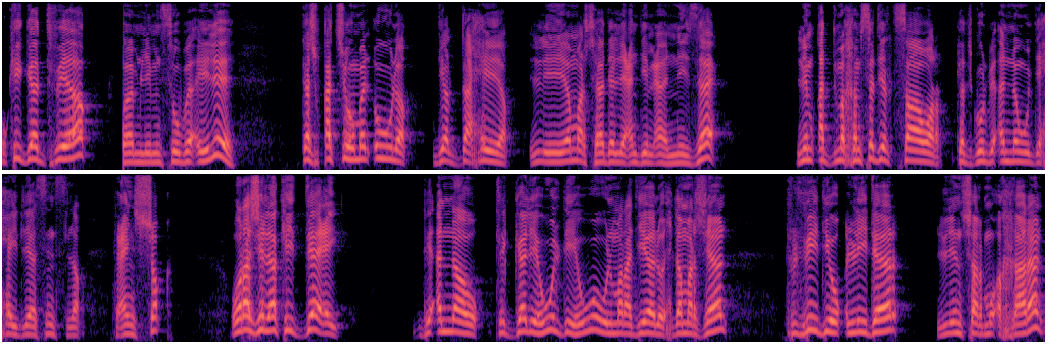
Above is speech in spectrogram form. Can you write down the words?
وكيقاد فيها. اللي منسوبه إليه كتبقى التهمة الأولى ديال الضحية اللي هي مرت هذا اللي عندي معاه النزاع اللي مقدمة خمسة ديال التصاور. كتقول بأن ولدي حيد لها سلسله في عين الشق وراجلها كيدعي بأنه تلقى ليه ولدي هو والمرأة ديالو حدا مرجان. في الفيديو اللي دار اللي نشر مؤخرا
